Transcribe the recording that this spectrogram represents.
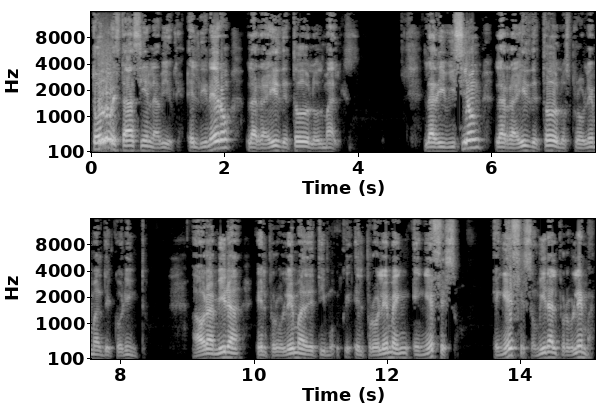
Todo está así en la Biblia. El dinero, la raíz de todos los males. La división, la raíz de todos los problemas de Corinto. Ahora mira el problema de el problema en, Éfeso. En Éfeso, mira el problema.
